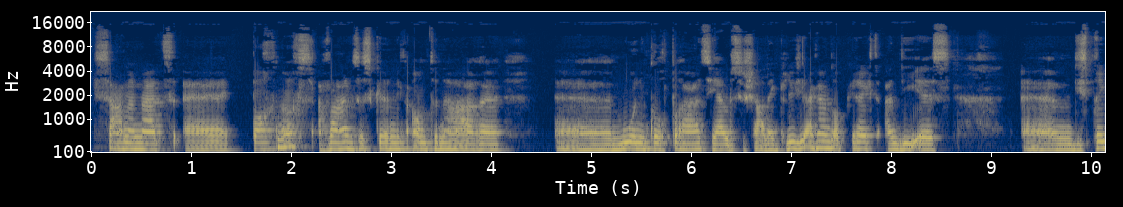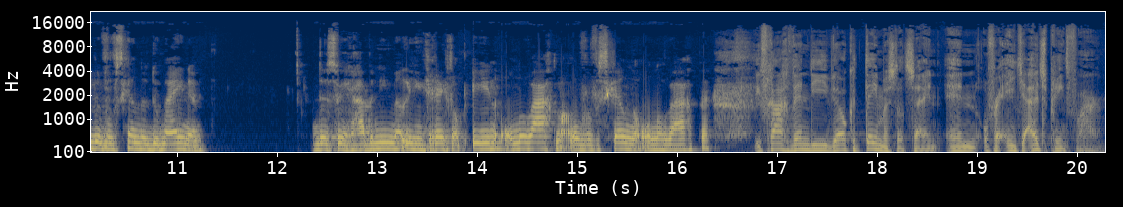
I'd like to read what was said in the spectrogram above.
Samen met eh, partners, ervaringsdeskundigen, ambtenaren, uh, woningcorporatie hebben de sociale inclusieagenda opgericht. En die, is, um, die spreekt over verschillende domeinen. Dus we hebben niet meer alleen gericht op één onderwerp, maar over verschillende onderwerpen. Ik vraag Wendy welke thema's dat zijn en of er eentje uitspringt voor haar.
